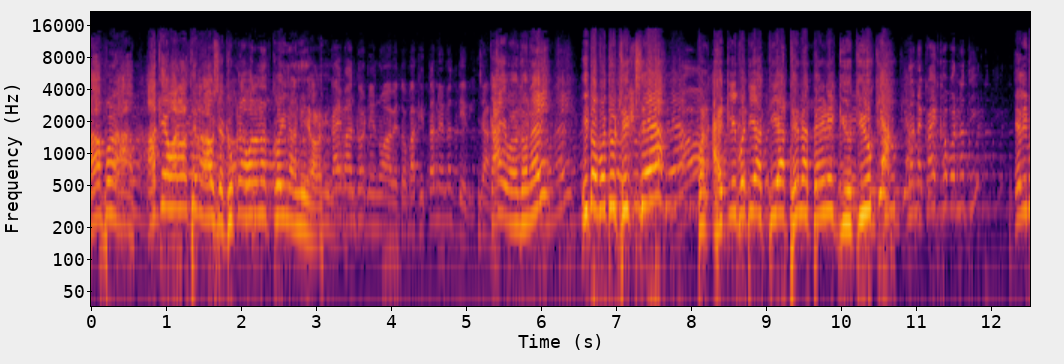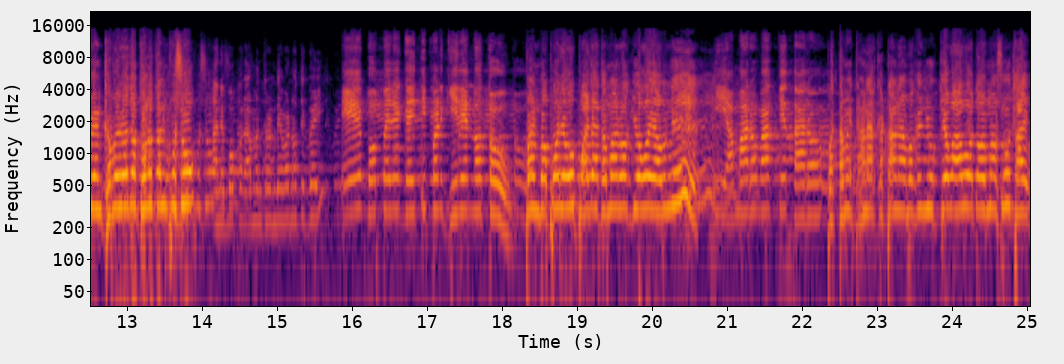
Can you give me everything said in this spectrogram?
હા પણ આગે વાળા થી આવશે. ઢુકડા વાળા કોઈ ના નહીં આવે. કઈ વાંધો નહીં આવે તો. બાકી તને નથી દેવી. કઈ વાંધો નહીં. ઈ તો બધું ઠીક છે. પણ આટલી બધી આ તૈયાર થઈને તેણે ગયું ક્યાં? તને કઈ ખબર નથી? એલી બેન ખબર હોય તો થોડો તને પૂછું. અને બપોર આમંત્રણ દેવા નહોતી ગઈ? એ બપોરે ગઈ હતી પણ ઘીરે નહોતો. પણ બપોરે એવું પાડા તમારો ગયો હોય અવની. ઈ અમારો વાક કે તારો. પણ તમે ટાણા કટાણા વગર કેવા આવો તો એમાં શું થાય?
